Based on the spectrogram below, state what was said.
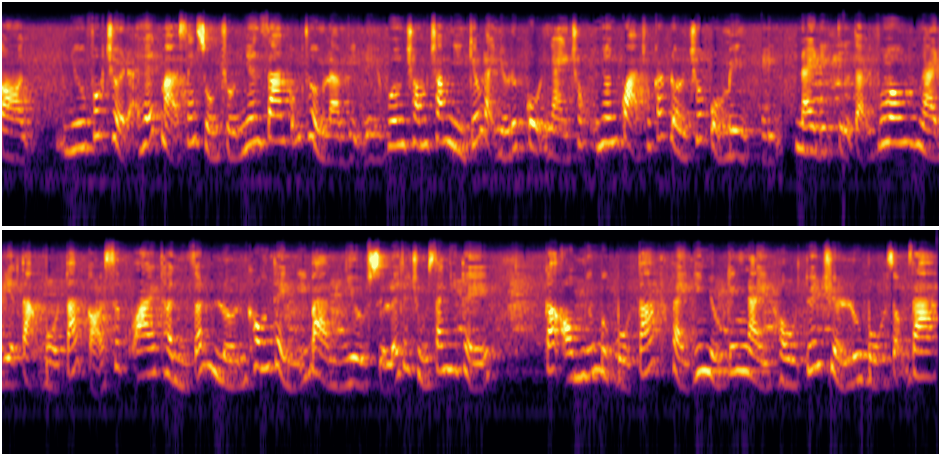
còn như phước trời đã hết mà sanh xuống chốn nhân gian cũng thường làm vị đế vương trong trăm nghìn kiếp lại nhớ được cội ngày trong nhân quả trong các đời trước của mình. Này định tự tại vương, ngài địa tạng Bồ Tát có sức oai thần rất lớn không thể nghĩ bàn nhiều sự lễ cho chúng sanh như thế. Các ông những bậc Bồ Tát phải ghi nhớ kinh này hầu tuyên truyền lưu bố rộng ra.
